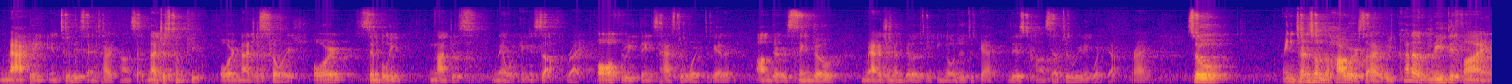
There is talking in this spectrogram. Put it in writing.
mapping into this entire concept, not just compute or not just storage or simply not just networking itself, right? All three things has to work together under the single management ability in order to get this concept to really work out, right? So in terms of the hardware side, we kind of redefined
